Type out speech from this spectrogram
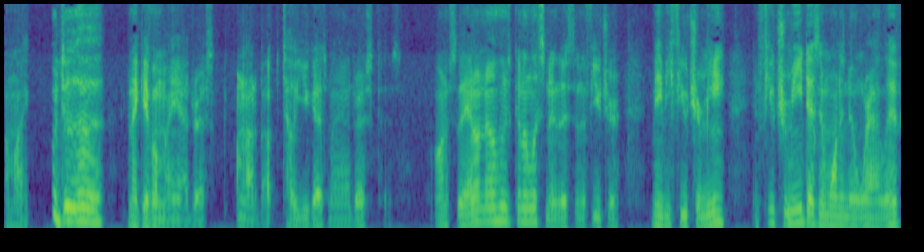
I'm like, Duh. And I give him my address. I'm not about to tell you guys my address because honestly, I don't know who's gonna listen to this in the future. Maybe future me, and future me doesn't want to know where I live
